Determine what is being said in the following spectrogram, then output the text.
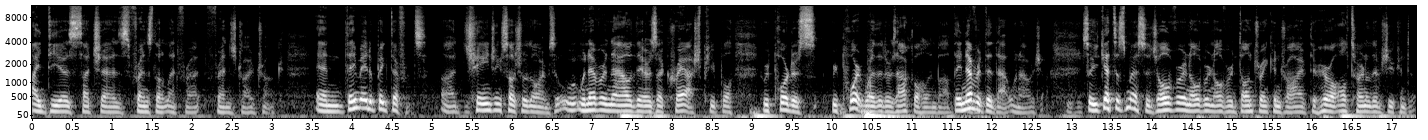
ideas such as friends don't let fr- friends drive drunk. And they made a big difference, uh, changing social norms. Whenever now there's a crash, people, reporters report whether there's alcohol involved. They never did that when I was young. Mm-hmm. So you get this message over and over and over: don't drink and drive. There are alternatives you can do.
